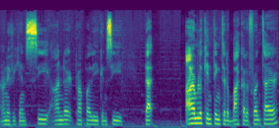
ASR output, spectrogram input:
I don't know if you can see under it properly. You can see that arm looking thing to the back of the front tire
